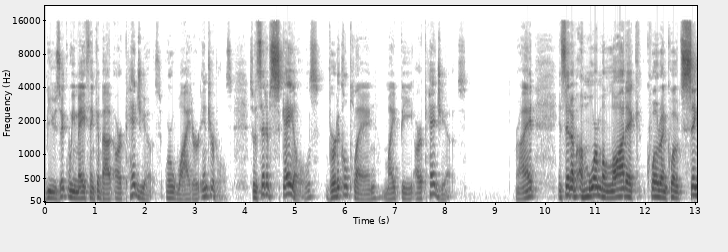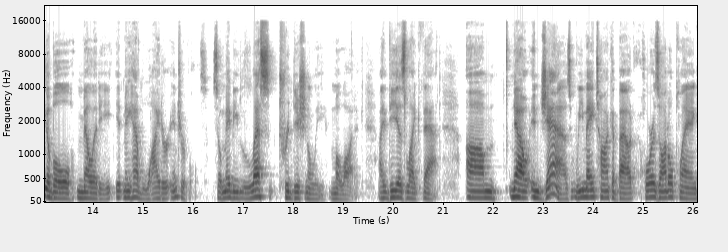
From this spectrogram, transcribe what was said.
music, we may think about arpeggios or wider intervals. So instead of scales, vertical playing might be arpeggios, right? Instead of a more melodic, quote unquote, singable melody, it may have wider intervals so maybe less traditionally melodic. Ideas like that. Um, now, in jazz, we may talk about horizontal playing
